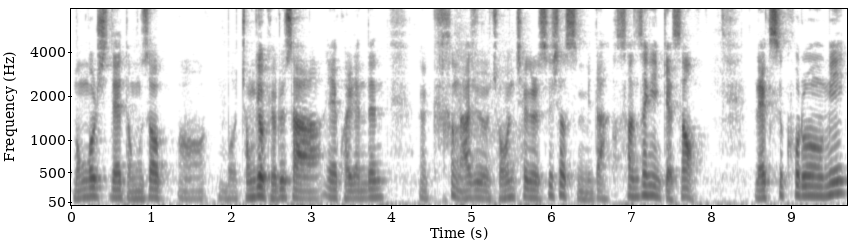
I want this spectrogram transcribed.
몽골 시대 동섭 어, 뭐 종교 교류사에 관련된 큰 아주 좋은 책을 쓰셨습니다. 선생님께서 렉스 코름이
